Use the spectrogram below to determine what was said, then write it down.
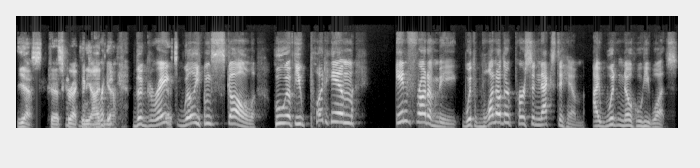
Yes, that's correct. the, the great, IBF. The great yes. William Scull, who, if you put him in front of me with one other person next to him, I wouldn't know who he was.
